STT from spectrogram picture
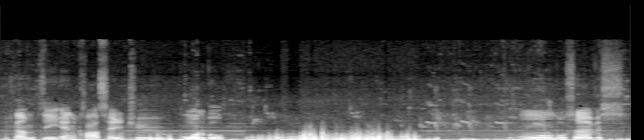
Here comes the N class heading to Warrnambool. Warrnambool service.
